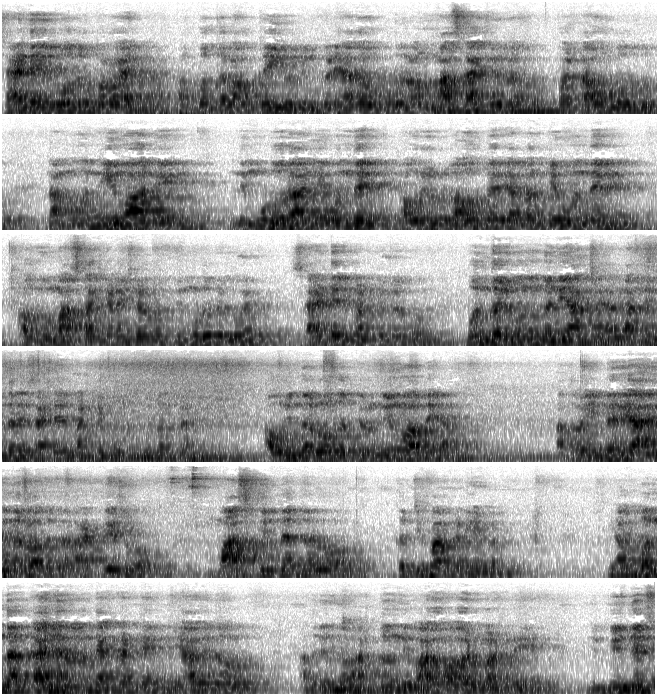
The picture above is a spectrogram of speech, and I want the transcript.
ಸ್ಯಾನಿಟೈಸ್ ಹೋದ್ರೂ ಪರವಾಗಿಲ್ಲ. ಅವ್ರು ಗೊತ್ತಲ್ಲ ಅವ್ರ ಕೈ ನಿಮ್ಮ ಕಡೆ ಯಾವ್ದೋ ಹುಡುಗರು ನಾವು ಮಾಸ್ಕ್ ಹಾಕಿರ್ಬೇಕು. ಬಟ್ ಅವ್ರು ಹುಡುಗರು ನಮ್ಮ ನೀವಾಗಲಿ ನಿಮ್ಮ ಹುಡುಗರಾಗಲಿ ಒಂದೇ. ಅವ್ರ ಅವ್ರ ಬೇರೆ ಎಲ್ಲ ಜೀವ ಒಂದೇನೆ. ಅವ್ರಿಗೂ ಮಾಸ್ಕ್ ಹಾಕ್ಯಣಕ್ಕೆ ಕೇಳ್ಬೇಕು. ನಿಮ್ಮ ಹುಡುಗರಿಗೂ ಸ್ಯಾನಿಟೈಸ್ ಮಾಡ್ಕೋಬೇಕು. ಬಂದವರಿಗೆ ಒಂದು ಮನಿ ಹಾಕಿ ಅಲ್ಲಿ ಅಲ್ಲಿಂದಲೇ ಸ್ಯಾನಿಟೈಸ್ ಮಾಡ್ಕೋಬೇಕು ಅಂತ. ಅವರಿಂದ ರೋಗ ನೀವು ಅದೇ. ಅಥವಾ ಬೇರೆ ಯಾರಿಂದಲೂ ಆದ್ರೆ ಅಟ್ಲೀಸ್ಟ್ ಮಾಸ್ಕ್ ಇಲ್ಲದಿದ್ದರೂ ಕಚ್ಚಿ ಫಾರ್ ಕಡಿಗೆಬೇಕು ಯಾವ ಬಂದಾಗ ಕಾಯ್ದೆ ಅಂತ ಕಟ್ಟೆ ಯಾವಿದು ಅದರಿಂದ ಅಷ್ಟೊಂದು ನೀವು ಅವಾಯ್ಡ್ ಮಾಡ್ರಿ. ನಿಮ್ ಬಿಸ್ನೆಸ್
